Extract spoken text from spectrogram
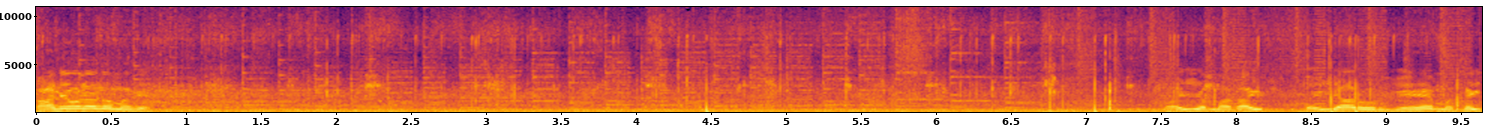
खाने वाला नमक है। भाई ये मकई तैयार हो रही है मकई।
